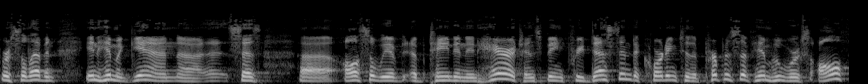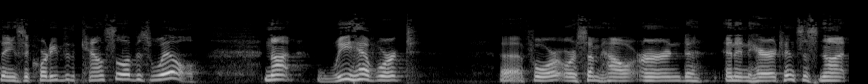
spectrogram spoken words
Verse 11, in him again uh, says, uh, also we have obtained an inheritance being predestined according to the purpose of him who works all things according to the counsel of his will. Not we have worked uh, for or somehow earned an inheritance. It's not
